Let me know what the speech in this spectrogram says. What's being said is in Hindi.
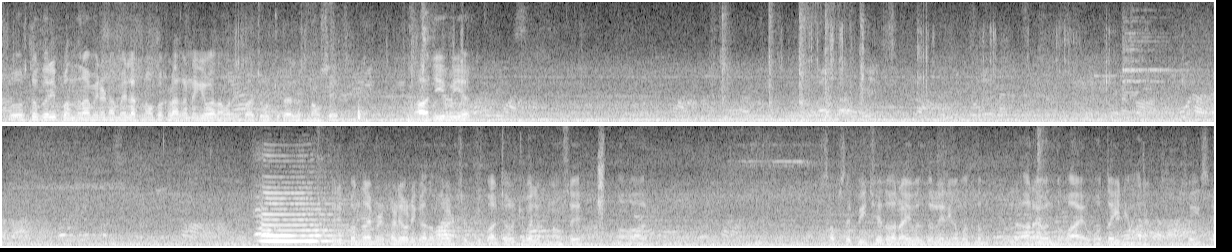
तो दोस्तों, करीब पंद्रह मिनट हमें लखनऊ पर खड़ा करने के बाद हमारे पास हो चुका है लखनऊ से। आ जाइए भैया। करीब पंद्रह मिनट खड़े होने के बाद हमारा डिपार्चर हो चुका है लखनऊ से। और सबसे पीछे तो अराइवल तो लेने का मतलब अराइवल तो होता ही नहीं हमारा, सही से।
